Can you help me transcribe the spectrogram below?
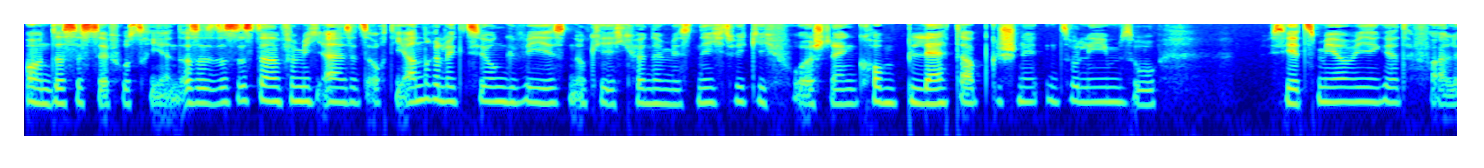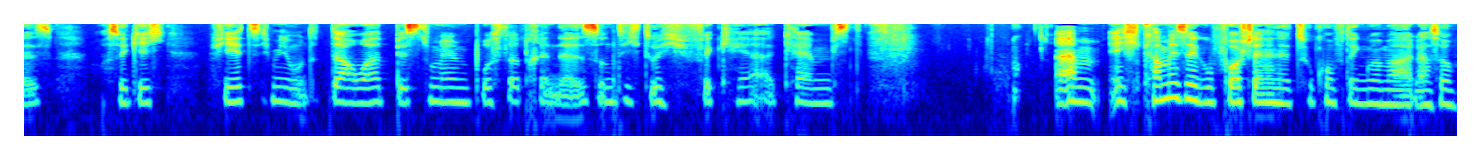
Und das ist sehr frustrierend. Also das ist dann für mich einerseits auch die andere Lektion gewesen. Okay, ich könnte mir es nicht wirklich vorstellen, komplett abgeschnitten zu leben, so wie es jetzt mehr oder weniger der Fall ist. Was wirklich 40 Minuten dauert, bis du mit dem Bus da drin ist und dich durch Verkehr kämpfst. Ähm, ich kann mir sehr gut vorstellen, in der Zukunft irgendwann mal, also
